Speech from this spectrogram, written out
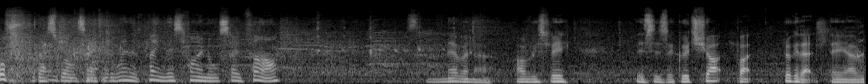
oof, that's well taken away. They're playing this final so far. Never know. Obviously, this is a good shot, but look at that. They are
